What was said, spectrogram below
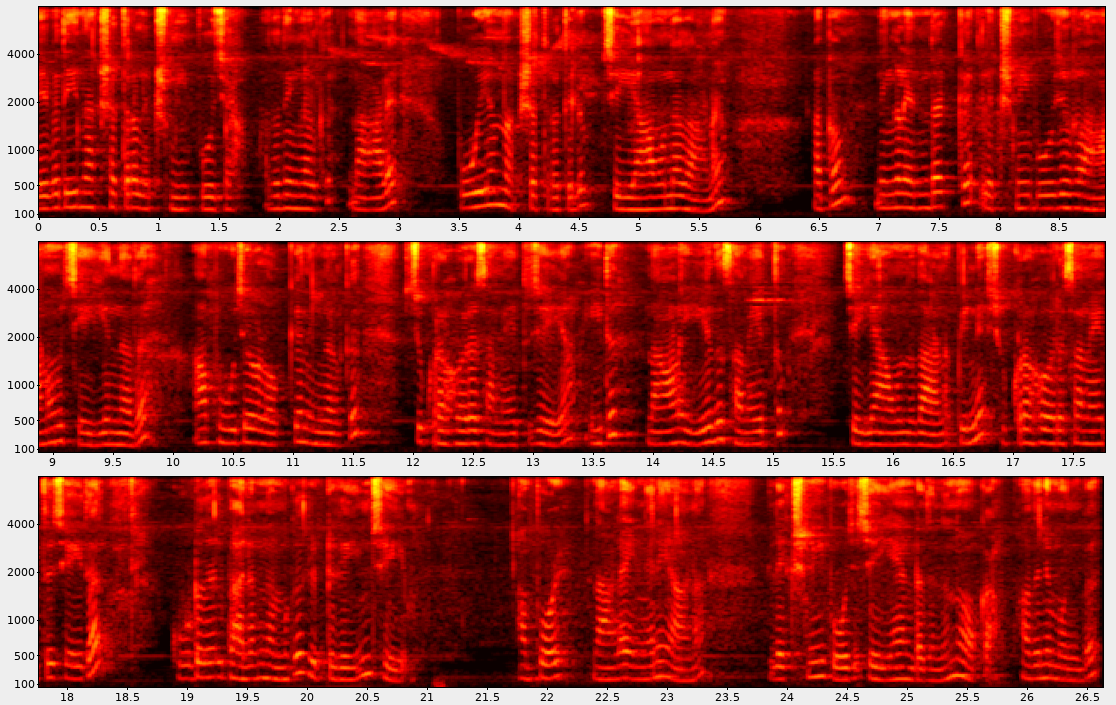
രേവതി നക്ഷത്ര ലക്ഷ്മി പൂജ. അത് നിങ്ങൾക്ക് നാളെ പൂയം നക്ഷത്രത്തിലും ചെയ്യാവുന്നതാണ്. അപ്പം നിങ്ങൾ എന്തൊക്കെ ലക്ഷ്മി പൂജകളാണോ ചെയ്യുന്നത് ആ പൂജകളൊക്കെ നിങ്ങൾക്ക് ശുക്രഹോര സമയത്ത് ചെയ്യാം. ഇത് നാളെ ഏത് സമയത്തും ചെയ്യാവുന്നതാണ്. പിന്നെ ശുക്രഹോര സമയത്ത് ചെയ്താൽ കൂടുതൽ ഫലം നമുക്ക് കിട്ടുകയും ചെയ്യും. അപ്പോൾ നാളെ എങ്ങനെയാണ് ലക്ഷ്മി പൂജ ചെയ്യേണ്ടതെന്ന് നോക്കാം. അതിനു മുൻപ്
